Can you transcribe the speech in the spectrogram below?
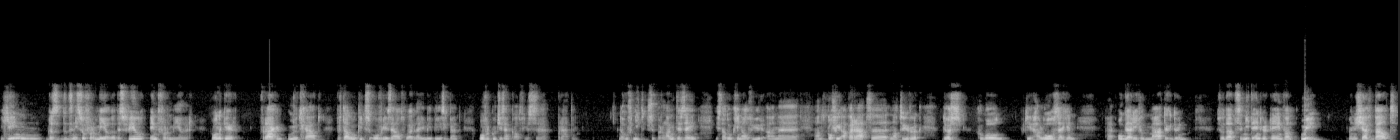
geen, dat is, niet zo formeel, dat is veel informeler. Gewoon een keer vragen hoe het gaat. Vertel ook iets over jezelf, waar dat je mee bezig bent. Over koetjes en kalfjes uh, praten. Dat hoeft niet super lang te zijn. Je staat ook geen half uur aan, uh, aan het koffieapparaat uh, natuurlijk. Dus gewoon een keer hallo zeggen. ook dat regelmatig doen zodat ze niet de indruk krijgen van oei, mijn chef belt,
